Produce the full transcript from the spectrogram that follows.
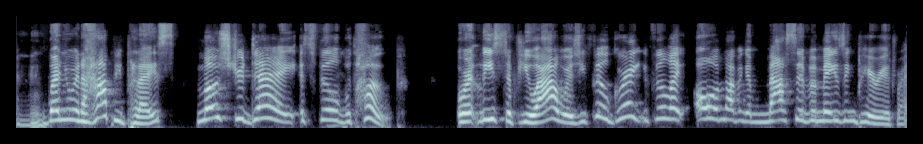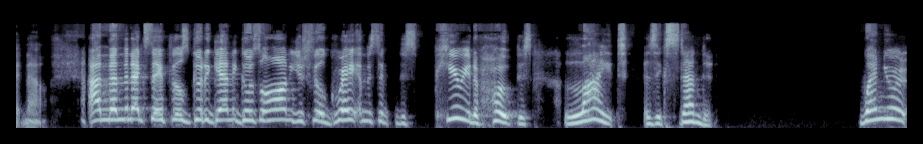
mm-hmm. when you're in a happy place, most your day is filled with hope. Or at least a few hours, you feel great. You feel like, oh, I'm having a massive, amazing period right now. And then the next day it feels good again. It goes on. You just feel great. And this, this period of hope, this light is extended when you're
